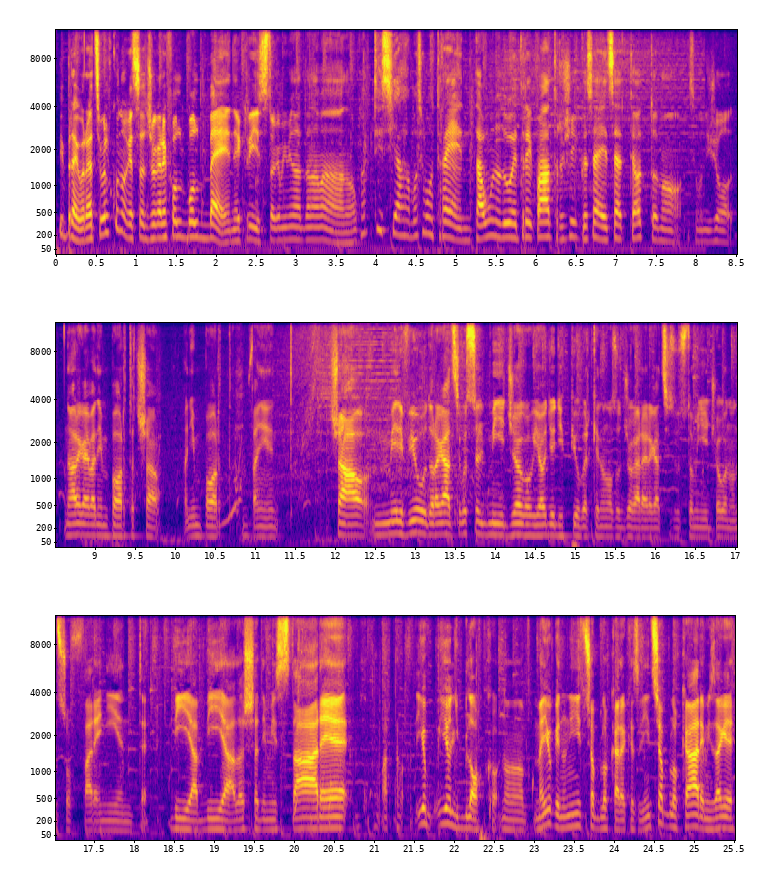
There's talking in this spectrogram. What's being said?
Vi prego, ragazzi, qualcuno che sa giocare fall ball bene, Cristo, che mi viene a dare una mano. Quanti siamo? Siamo 30. 1, 2, 3, 4, 5, 6, 7, 8, 9. Siamo 18. No, raga, vado in porta, ciao. Vado in porta, non fa niente. Ciao, mi rifiuto ragazzi, questo è il minigioco che odio di più perché non lo so giocare ragazzi su sto minigioco, non so fare niente. Via, via, lasciatemi stare. Guarda, io, io li blocco, no, no, no, meglio che non inizio a bloccare perché se inizio a bloccare mi sa che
